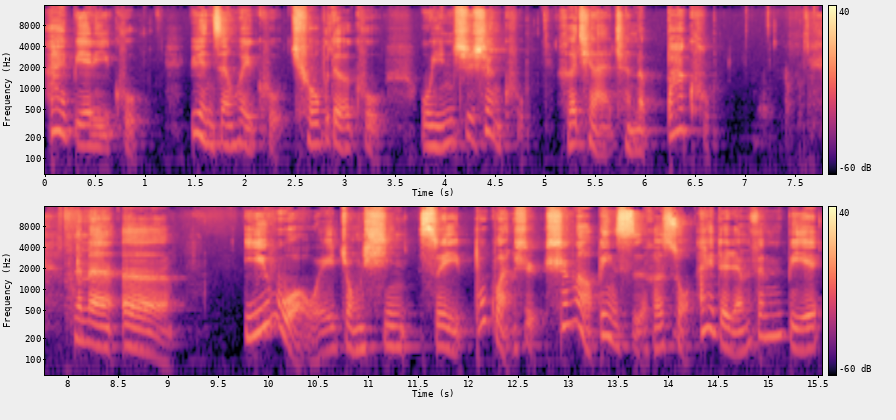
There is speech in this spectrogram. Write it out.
爱别离苦、怨憎会苦、求不得苦、五阴炽盛苦，合起来成了八苦。那么，呃，以我为中心，所以不管是生老病死和所爱的人分别，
